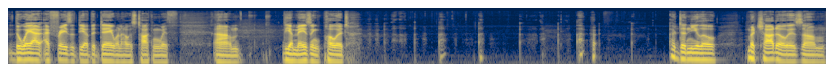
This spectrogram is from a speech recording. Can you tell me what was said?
the way I, I phrased it the other day when I was talking with um, the amazing poet Danilo Machado is um,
